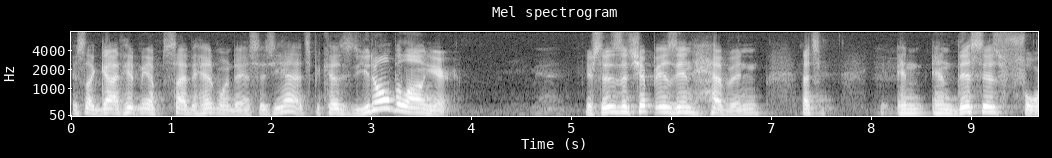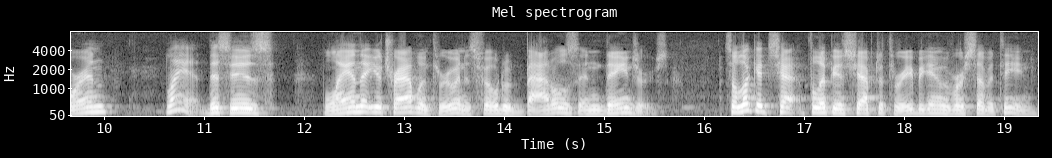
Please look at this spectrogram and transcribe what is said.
it's like God hit me upside the head one day and says, Yeah, it's because you don't belong here. Amen. Your citizenship is in heaven. That's, and, and this is foreign land. This is land that you're traveling through and it's filled with battles and dangers. So look at Philippians chapter 3, beginning with verse 17.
